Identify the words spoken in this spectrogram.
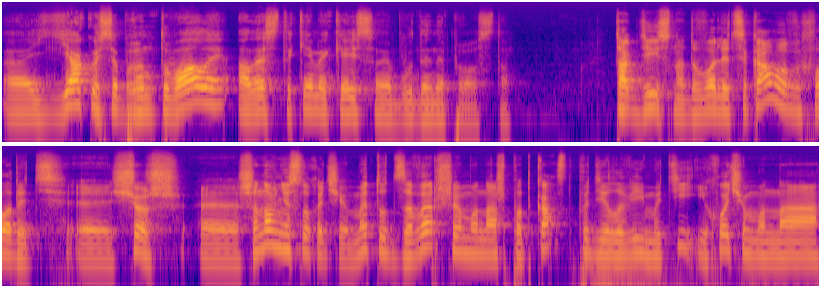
е, якось обґрунтували, але з такими кейсами буде непросто. Так, дійсно, доволі цікаво виходить. Е, Що ж, е, шановні слухачі, ми тут завершуємо наш подкаст по діловій меті і хочемо на,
